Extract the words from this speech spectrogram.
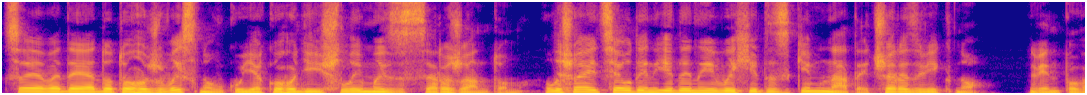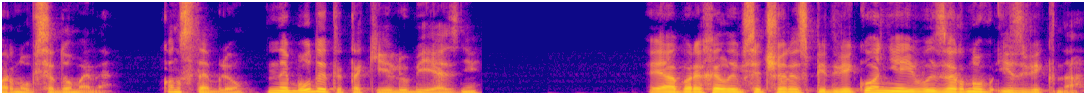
Це веде до того ж висновку, якого дійшли ми з сержантом. Лишається один єдиний вихід з кімнати через вікно. Він повернувся до мене. Констеблю, не будете такі люб'язні? Я перехилився через підвіконня і визирнув із вікна.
